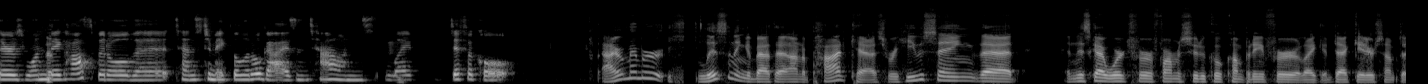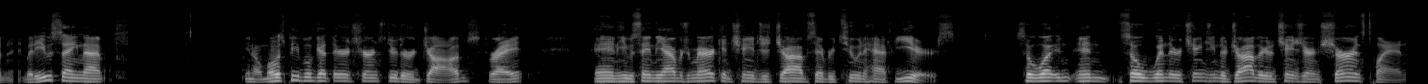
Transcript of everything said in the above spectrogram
there's one big hospital that tends to make the little guys in towns mm. life difficult. I remember listening about that on a podcast where he was saying that, and this guy worked for a pharmaceutical company for like a decade or something, but he was saying that you know, most people get their insurance through their jobs, right? And he was saying the average American changes jobs every two and a half years. So what? And, and so when they're changing their job, they're going to change their insurance plan.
